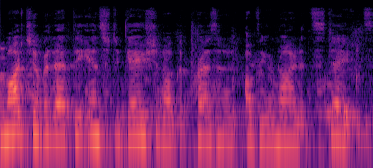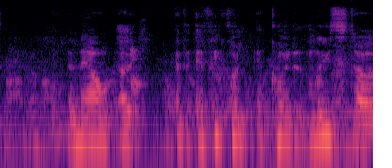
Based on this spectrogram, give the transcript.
much of it at the instigation of the President of the United States. And now, uh, if, if he could, could at least uh,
